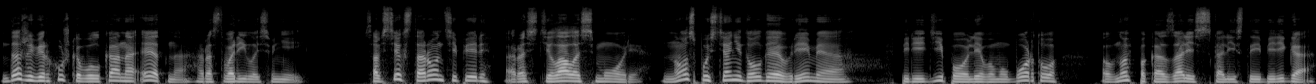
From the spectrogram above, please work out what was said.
Даже верхушка вулкана Этна растворилась в ней. Со всех сторон теперь расстилалось море, но спустя недолгое время впереди по левому борту вновь показались скалистые берега.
